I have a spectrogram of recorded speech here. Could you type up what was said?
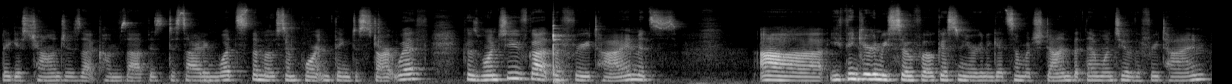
biggest challenges that comes up is deciding what's the most important thing to start with. Because once you've got the free time, it's uh, you think you're gonna be so focused and you're gonna get so much done, but then once you have the free time,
